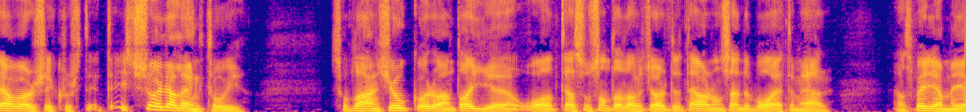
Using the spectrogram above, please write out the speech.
det var sikkert, det er ikke så lenge tøy. Så ble han sjukker og han døye, og det som sånt hadde har gjort det, det var noen sende på etter meg her. Han spør meg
